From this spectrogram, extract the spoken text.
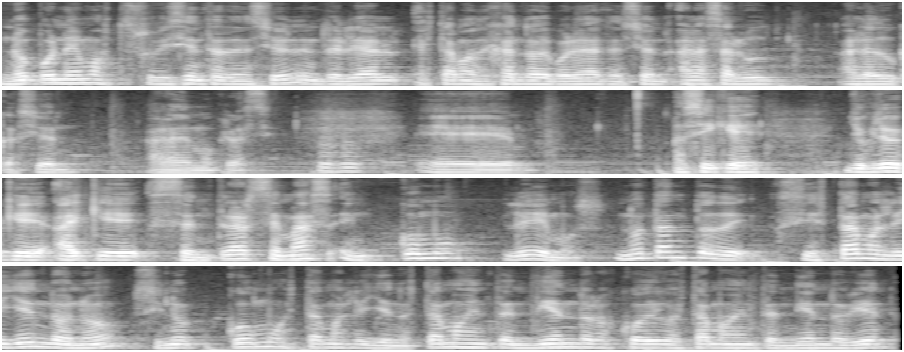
no ponemos suficiente atención, en realidad estamos dejando de poner atención a la salud, a la educación, a la democracia. Eh, así que yo creo que hay que centrarse más en cómo leemos, no tanto de si estamos leyendo o no, sino cómo estamos leyendo. Estamos entendiendo los códigos, estamos entendiendo bien.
